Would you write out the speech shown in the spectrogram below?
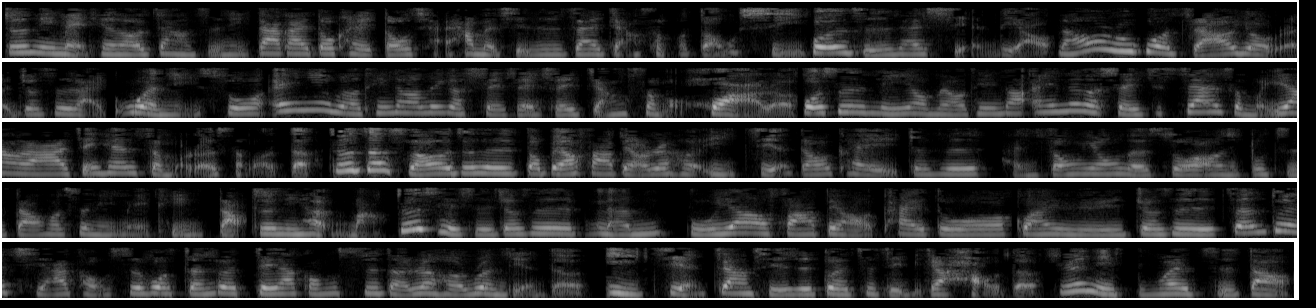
就是你每天都这样子，你大概都可以兜起来他们其实是在讲什么东西，或者只是在闲聊。然后如果只要有人就是来问你说，哎，你有没有听到那个谁谁谁讲什么话了，或是你有没有听到，哎，那个谁现在怎么样啦，今天怎么了？什么的，就这时候候就是都不要发表任何意见，都可以就是很中庸的说，哦，你不知道，或是你没听到，就是你很忙，就是其实就是能不要发表太多关于就是针对其他同事或针对这家公司的任何论点的意见，这样其实是对自己比较好的，因为你不会知道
